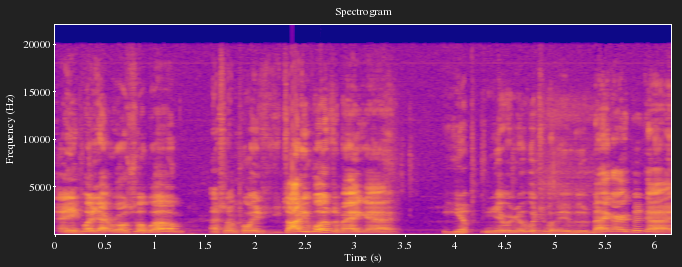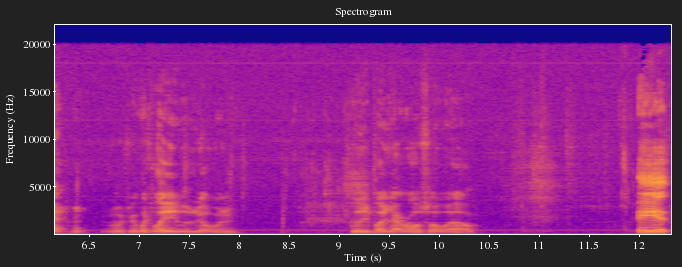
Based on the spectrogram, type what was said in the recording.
And he played that role so well. At some point, you thought he was a bad guy. Yep. You never know which way. If he was bad guy or good guy. Which, which way he was going. Because he played that role so well. It,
